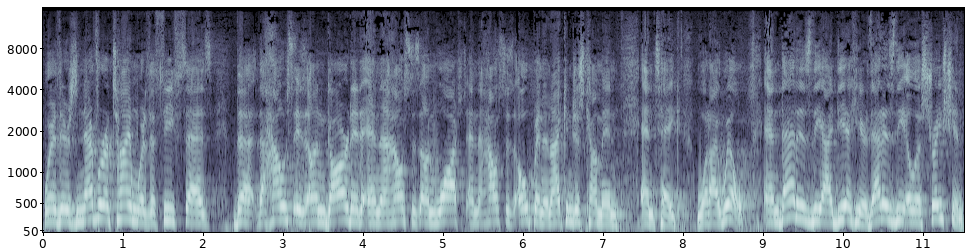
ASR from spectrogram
Where there's never a time where the thief says, the, the house is unguarded and the house is unwatched and the house is open and I can just come in and take what I will. And that is the idea here. That is the illustration.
